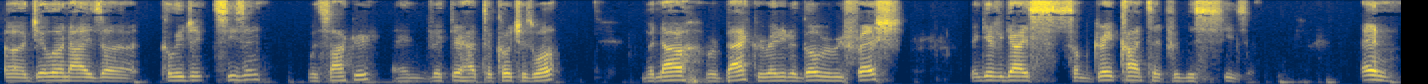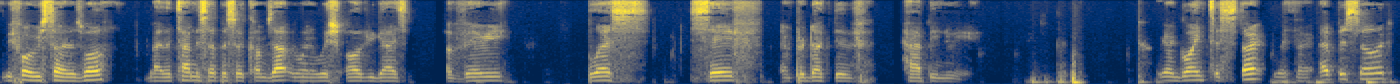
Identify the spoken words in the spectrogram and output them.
uh, JLo and I's uh, collegiate season with soccer, and Victor had to coach as well. But now we're back. We're ready to go. We're refreshed and give you guys some great content for this season. And before we start as well, by the time this episode comes out, we want to wish all of you guys a very blessed, safe, and productive Happy New Year. We are going to start with our episode,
